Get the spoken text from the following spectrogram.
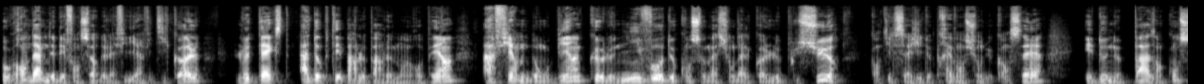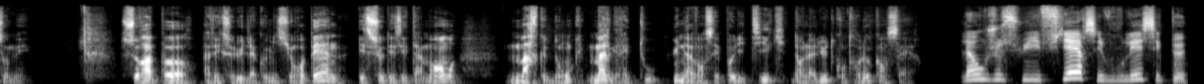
Au grand dam des défenseurs de la filière viticole, le texte adopté par le Parlement européen affirme donc bien que le niveau de consommation d'alcool le plus sûr, quand il s'agit de prévention du cancer, est de ne pas en consommer. Ce rapport, avec celui de la Commission européenne et ceux des États membres, marque donc, malgré tout, une avancée politique dans la lutte contre le cancer. Là où je suis fier, si vous voulez, c'est que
